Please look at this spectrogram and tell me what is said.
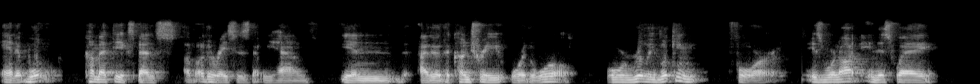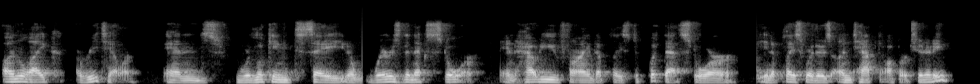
and it won't come at the expense of other races that we have in either the country or the world. What we're really looking for is we're not in this way unlike a retailer. And we're looking to say, you know, where's the next store? And how do you find a place to put that store in a place where there's untapped opportunity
